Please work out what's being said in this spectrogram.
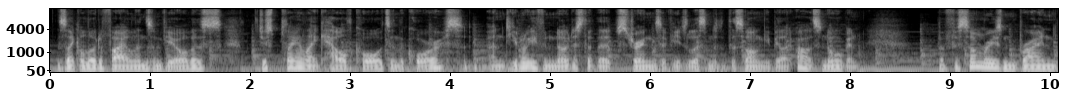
There's like a load of violins and violas just playing like held chords in the chorus, and you don't even notice that the strings. If you'd listened to the song, you'd be like, "Oh, it's an organ." But for some reason, Brian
